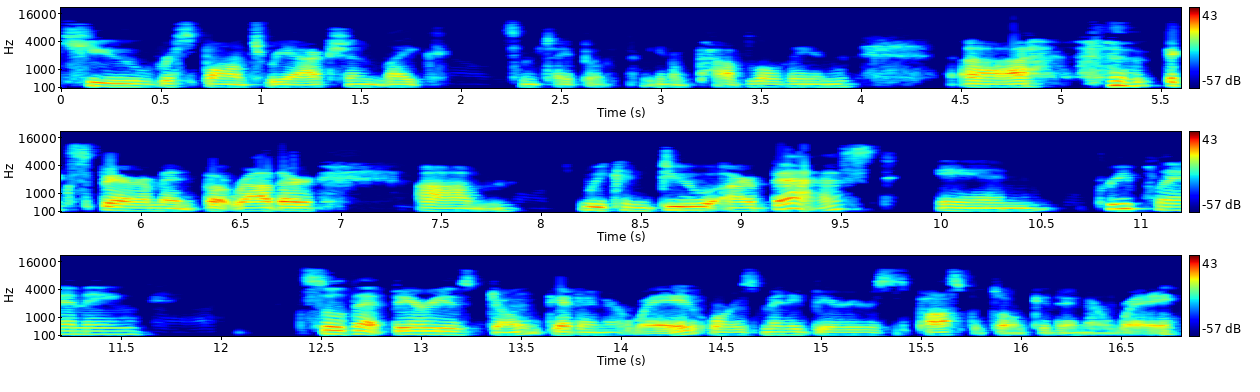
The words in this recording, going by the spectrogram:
cue response reaction like some type of you know Pavlovian uh, experiment, but rather um, we can do our best in pre-planning so that barriers don't get in our way or as many barriers as possible don't get in our way.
